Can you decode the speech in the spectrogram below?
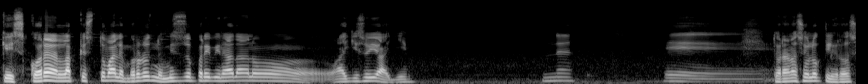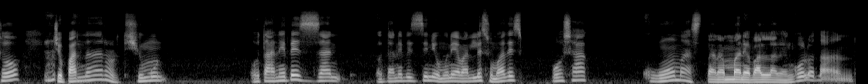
δυο οι σκόρερ, αλλά ποιος το βάλε πρώτος νομίζω πρέπει να ήταν ο ο Άκης ο Ιωάκη. Ναι. Ε, Τώρα να σου ολοκληρώσω και πάντα να ρωτιούμουν όταν έπαιζαν, όταν έπαιζαν η ομόνια με άλλες ομάδες πόσα ακουόμασταν αν μάνε βάλαμε γκολ όταν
